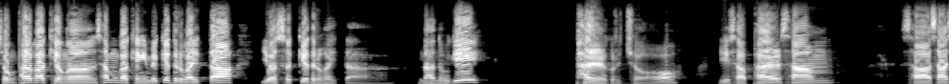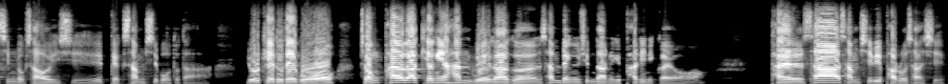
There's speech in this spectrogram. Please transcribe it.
정팔각형은 삼각형이 몇 개 들어가 있다? 6개 들어가 있다. 나누기 8, 그렇죠. 2, 4, 8, 3, 4, 4, 16, 4, 5, 20, 135도다. 이렇게 해도 되고 정팔각형의 한 외곽은 360 나누기 8이니까요. 8, 4, 32, 8, 5, 40.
